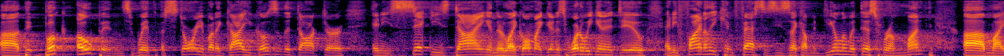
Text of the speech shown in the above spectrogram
uh, the book opens with a story about a guy who goes to the doctor and he's sick, he's dying, and they're like, "Oh my goodness, what are we going to do?" And he finally confesses. He's like, "I've been dealing with this for a month. Uh, my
